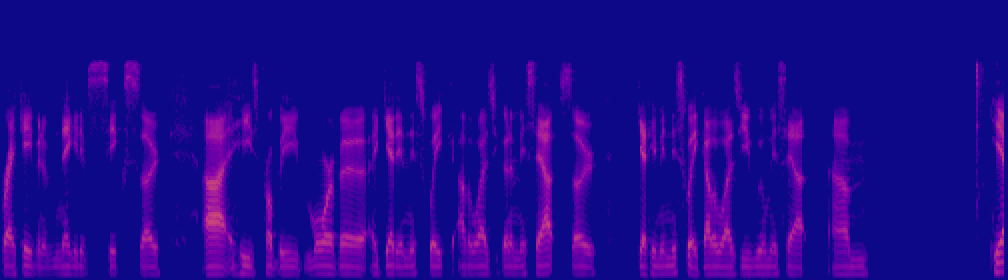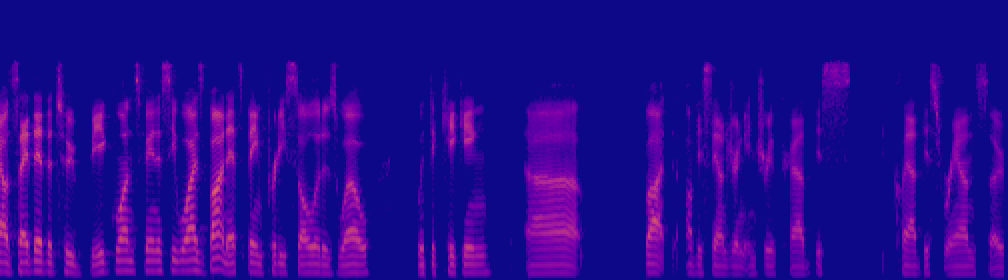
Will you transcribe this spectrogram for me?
break even of negative six. So uh, he's probably more of a, a get in this week. Otherwise, you're going to miss out. So get him in this week. Otherwise, you will miss out. Um, yeah, I'd say they're the two big ones fantasy wise. Barnett's been pretty solid as well with the kicking, uh, but obviously under an injury crowd this cloud this round. So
